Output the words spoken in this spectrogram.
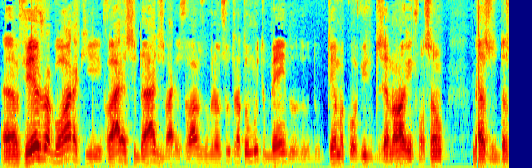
Uh, vejo agora que várias cidades, vários órgãos, o Rio Grande do Sul tratou muito bem do, do, do tema Covid-19 em função das, das,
